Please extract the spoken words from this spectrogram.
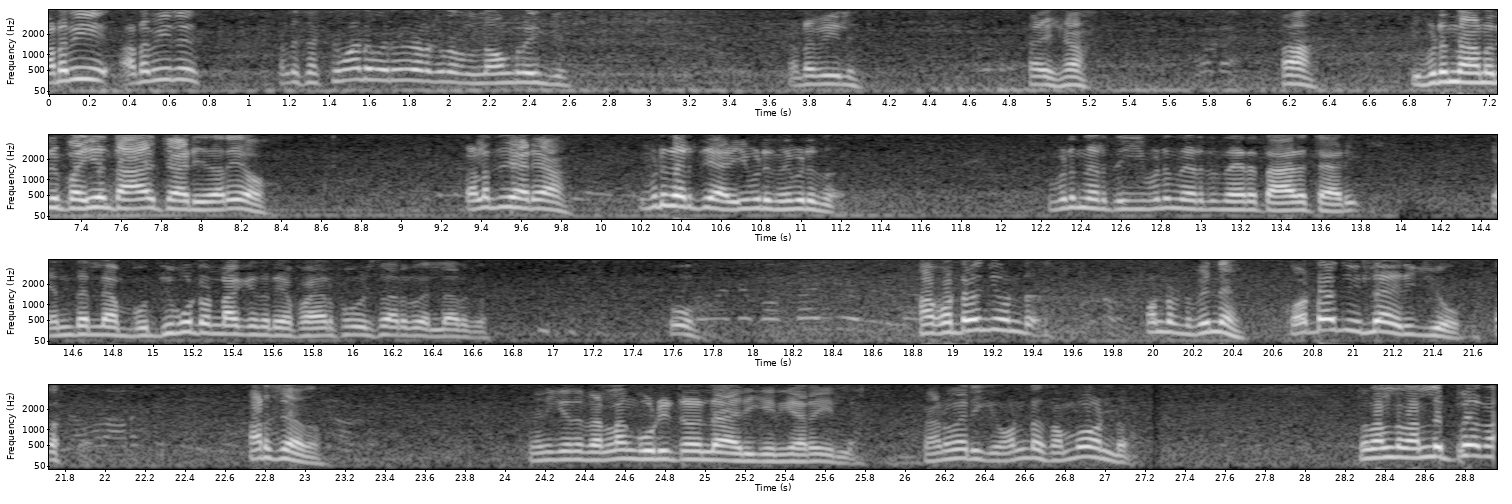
അടവി അടവിയിൽ നല്ല ശക്തമായിട്ട് പരിപാടി നടക്കുന്നുണ്ട് ലോങ് റേഞ്ച് അടവിയിൽ ഹായ് ആ ആ ഇവിടുന്നാണ് ഒരു പയ്യൻ താഴെ ചാടിയത് അറിയോ? വെള്ളത്തിൽ ചാടിയാ? ഇവിടുന്ന് എടുത്ത് ചാടി ഇവിടുന്ന് ഇവിടുന്ന്. ഇവിടുന്ന് എടുത്ത് ഇവിടുന്ന് എടുത്ത് നേരെ താഴെ ചാടി. എന്തെല്ലാം ബുദ്ധിമുട്ടുണ്ടാക്കിയെന്നറിയാം ഫയർഫോഴ്സുകാർക്കും എല്ലാവർക്കും? ഓ. ആ കൊട്ടവഞ്ചി ഉണ്ട്. ഉണ്ടുണ്ട്. പിന്നെ കൊട്ടവഞ്ചി ഇല്ലായിരിക്കുമോ അടച്ചാണോ? എനിക്കത് വെള്ളം കൂടിയിട്ടില്ലായിരിക്കും എനിക്കറിയില്ല. കാണുമായിരിക്കും ഉണ്ട് സംഭവം ഉണ്ട് ഇപ്പോൾ നല്ല നല്ല ഇപ്പോൾ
